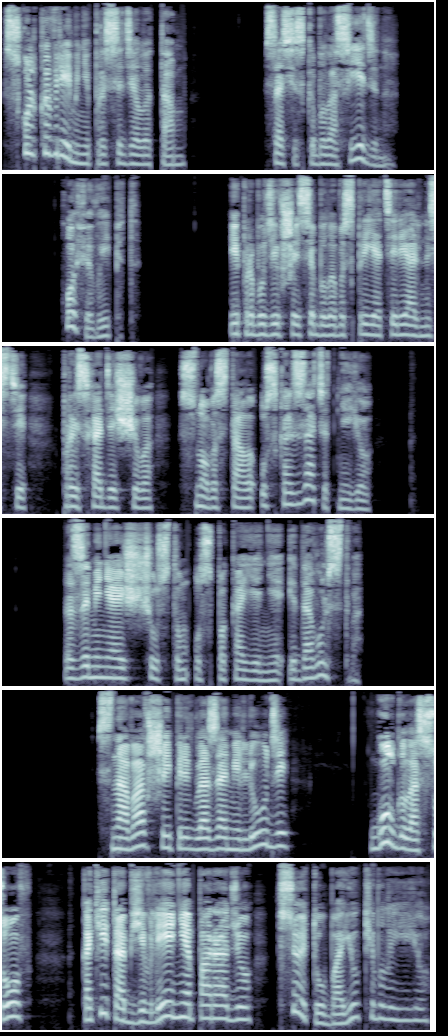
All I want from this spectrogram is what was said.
сколько времени просидела там. Сосиска была съедена, кофе выпит. И пробудившееся было восприятие реальности происходящего снова стало ускользать от нее, заменяясь чувством успокоения и довольства. Сновавшие перед глазами люди, гул голосов, какие-то объявления по радио — все это убаюкивало ее.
